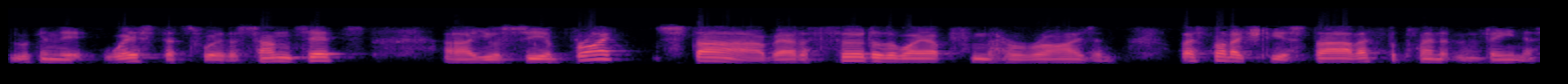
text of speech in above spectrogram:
look in the west, that's where the sun sets. Uh, you'll see a bright star about a third of the way up from the horizon. That's not actually a star, that's the planet Venus.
